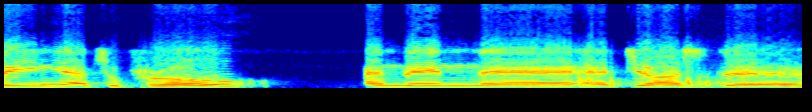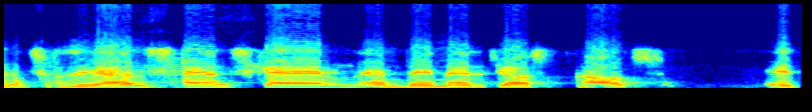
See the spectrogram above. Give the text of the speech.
senior to pro, and then uh, adjust uh, to the Allsvenskan, and then adjust out. It,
